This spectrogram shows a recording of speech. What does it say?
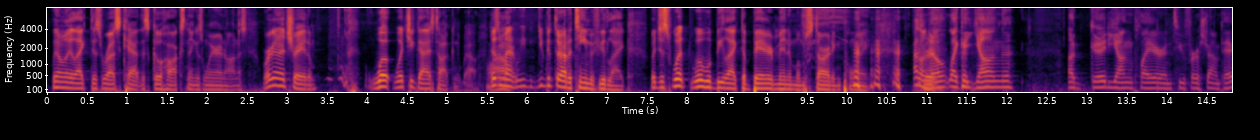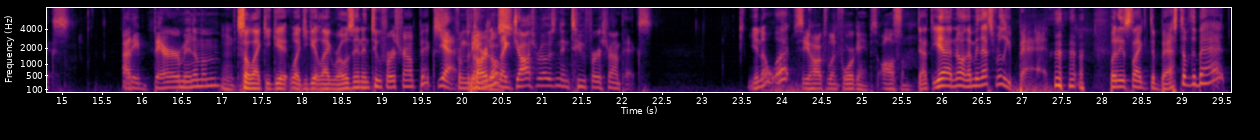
we don't really like this Russ cap, this Go Hawks thing is wearing on us. We're gonna trade him. What what you guys talking about? Doesn't matter. We, you can throw out a team if you'd like, but just what what would be like the bare minimum starting point? I don't know, like a young, a good young player and two first round picks at a bare minimum. Mm, So like you get what you get like Rosen and two first round picks, Yeah, from the bingo. Cardinals. Like Josh Rosen and two first round picks. you know what? Seahawks win four games. Awesome. That yeah, no, I mean that's really bad. but it's like the best of the bad,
